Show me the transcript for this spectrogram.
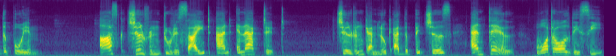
the poem. Ask children to recite and enact it. Children can look at the pictures and tell what all they see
